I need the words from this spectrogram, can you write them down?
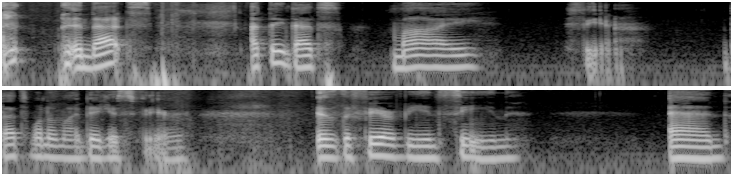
And that's, I think that's my fear. That's one of my biggest fear is the fear of being seen. And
